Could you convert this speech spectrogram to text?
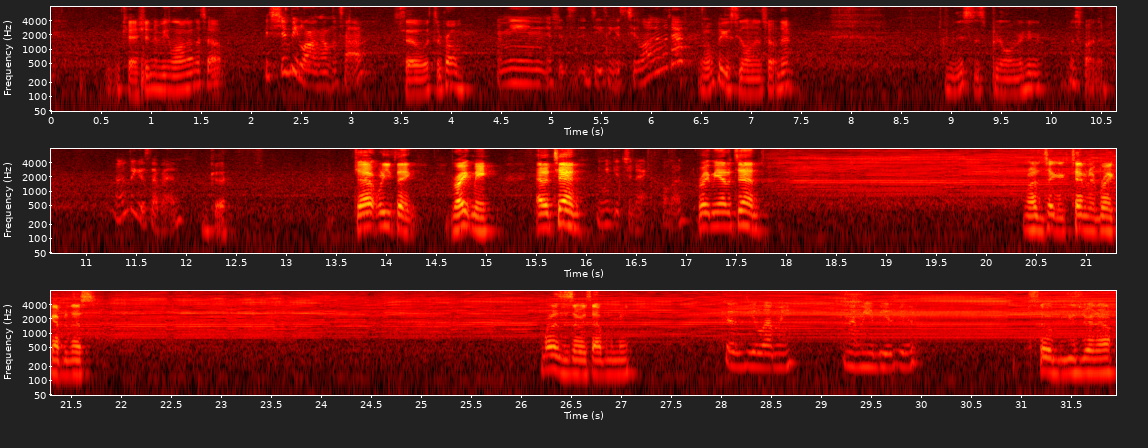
Okay, shouldn't it be long on the top? It should be long on the top. So what's the problem? I mean, if it's, do you think it's too long on the top? I don't think it's too long on the top there. I mean, this is pretty long right here. That's fine though. I don't think it's that bad. Okay. Chat, what do you think? Rate me. Out of 10. Let me get your neck. Hold on. Rate me out of 10. I'm going to take a 10 minute break after this. Why does this always happen to me? Because you love me. And let me abuse you. So abused right now.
